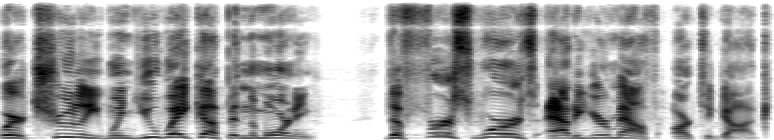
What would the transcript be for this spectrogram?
where truly, when you wake up in the morning, the first words out of your mouth are to God.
